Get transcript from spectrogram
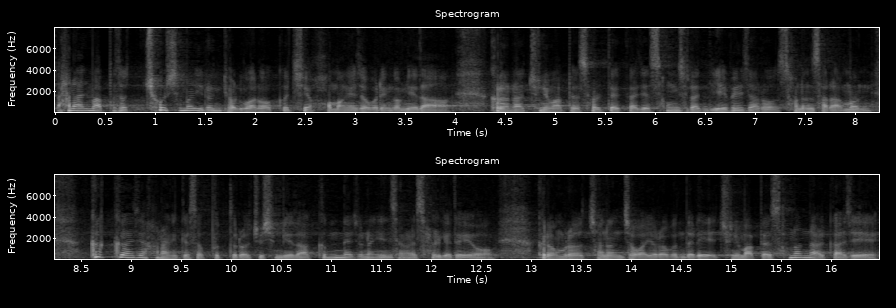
하나님 앞에서 초심을 잃은 결과로 끝이 허망해져 버린 겁니다. 겁니다. 그러나 주님 앞에 설 때까지 성실한 예배자로 서는 사람은 끝까지 하나님께서 붙들어 주십니다. 끝내주는 인생을 살게 돼요. 그러므로 저는 저와 여러분들이 주님 앞에 서는 날까지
